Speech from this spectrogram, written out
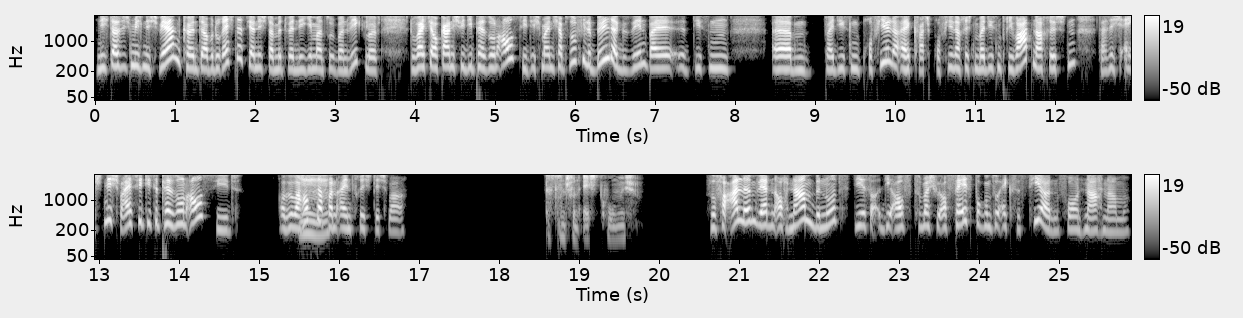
Nicht, dass ich mich nicht wehren könnte, aber du rechnest ja nicht damit, wenn dir jemand so über den Weg läuft. Du weißt ja auch gar nicht, wie die Person aussieht. Ich meine, ich habe so viele Bilder gesehen bei äh, diesen, ähm, bei diesen Profil, äh, Quatsch, Profilnachrichten, bei diesen Privatnachrichten, dass ich echt nicht weiß, wie diese Person aussieht. Ob überhaupt mhm. davon eins richtig war. Das sind schon echt komisch. So vor allem werden auch Namen benutzt, die es, die auf, zum Beispiel auf Facebook und so existieren, Vor- und Nachname.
